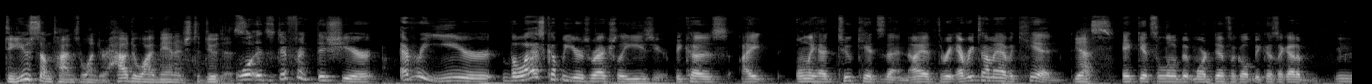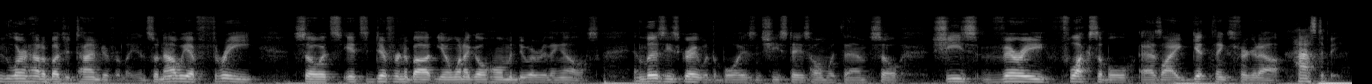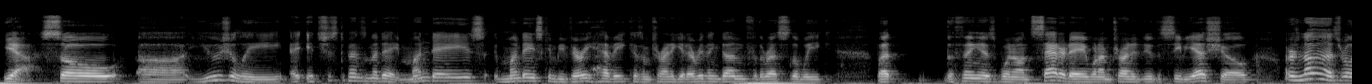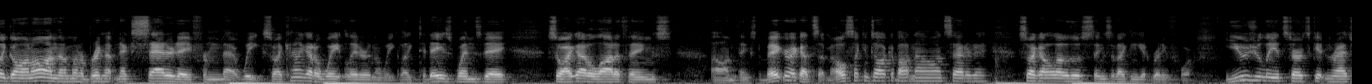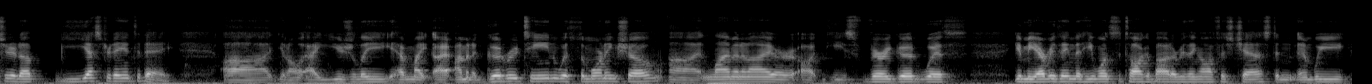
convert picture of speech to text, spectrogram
Do you sometimes wonder how do I manage to do this? Well, it's different this year. Every year, the last couple years were actually easier because I only had two kids then. I had three. Every time I have a kid, yes. it gets a little bit more difficult because I got to learn how to budget time differently. And so now we have three, so it's it's different about you know when I go home and do everything else. And Lizzie's great with the boys, and she stays home with them, so she's very flexible as I get things figured out. Has to be. Yeah. So uh, usually it, it just depends on the day. Mondays Mondays can be very heavy because I'm trying to get everything done for the rest of the week. But the thing is, when on Saturday when I'm trying to do the CBS show, there's nothing that's really going on that I'm going to bring up next Saturday from that week. So I kind of got to wait later in the week. Like today's Wednesday, so I got a lot of things. Um, thanks to Baker, I got something else I can talk about now on Saturday. So I got a lot of those things that I can get ready for. Usually it starts getting ratcheted up yesterday and today. Uh, you know, I usually have my. I, I'm in a good routine with the morning show. Uh, Lima and I are. Uh, he's very good with give me everything that he wants to talk about, everything off his chest, and and we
